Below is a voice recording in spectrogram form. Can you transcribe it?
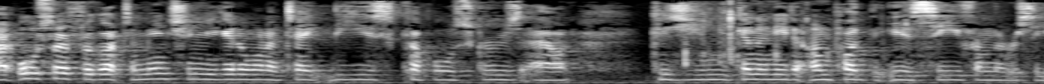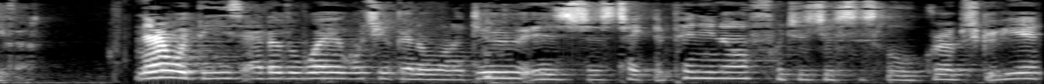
I also forgot to mention you're going to want to take these couple screws out because you're going to need to unplug the ESC from the receiver. Now with these out of the way, what you're going to want to do is just take the pinion off, which is just this little grub screw here.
